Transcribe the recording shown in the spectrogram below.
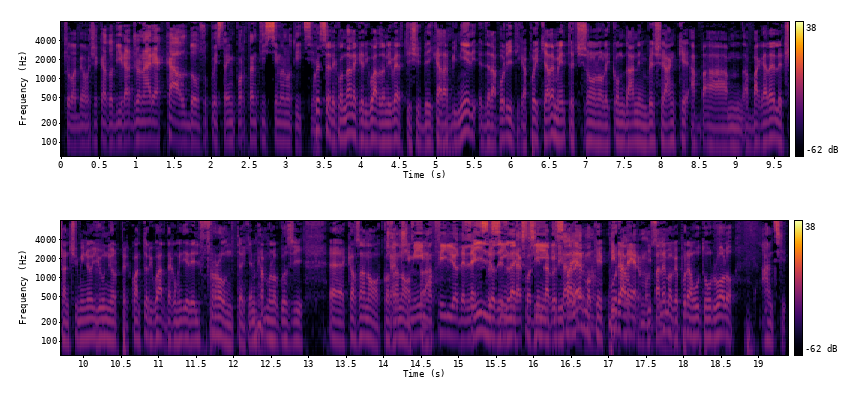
insomma abbiamo cercato di ragionare a caldo su questa importantissima notizia. Queste le condanne che riguardano i vertici dei carabinieri e della politica, poi chiaramente ci sono le condanne invece anche a, a, a Bagarella e Ciancimino Junior per quanto riguarda come dire il fronte, chiamiamolo così, eh, Cosa, no, cosa Ciancimino, Nostra. figlio dell'ex Figlio sindaco di- sindaco di di, Palermo, Salerno, che di pure, ha- Palermo, di sì. Palermo che pure ha avuto un ruolo, anzi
